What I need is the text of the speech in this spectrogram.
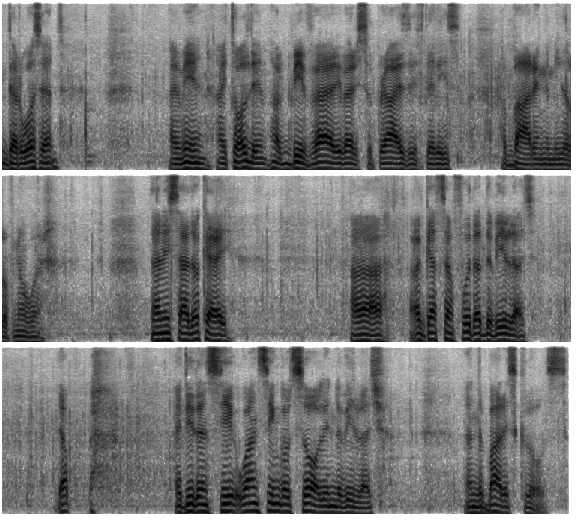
there wasn't. I mean, I told him I'd be very, very surprised if there is a bar in the middle of nowhere. Then he said, okay, uh, I'll get some food at the village. Yep. I didn't see one single soul in the village, and the bar is closed.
